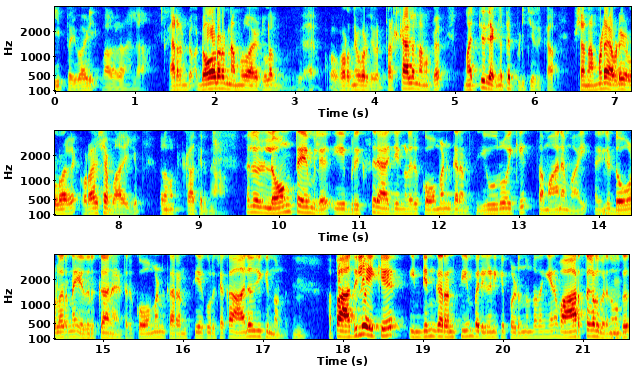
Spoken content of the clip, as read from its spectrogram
ഈ പരിപാടി വളരെ നല്ലതാണ്. കാരണം ഡോളർ നമ്മളുമായിട്ടുള്ള കുറഞ്ഞു കുറഞ്ഞു. തൽക്കാലം നമുക്ക് മറ്റ് രംഗത്തെ പിടിച്ചു നിൽക്കാം പക്ഷേ നമ്മുടെ അവിടെയുള്ളവരെ കുറേശ്ശെ ബാധിക്കും. അത് നമുക്ക് കാത്തിരുന്ന് കാണാം അല്ല ഒരു ലോങ് ടൈമിൽ ഈ ബ്രിക്സ് രാജ്യങ്ങൾ ഒരു കോമൺ കറൻസി യൂറോയ്ക്ക് സമാനമായി അല്ലെങ്കിൽ ഡോളറിനെ എതിർക്കാനായിട്ട് ഒരു കോമൺ കറൻസിയെക്കുറിച്ചൊക്കെ ആലോചിക്കുന്നുണ്ട്. അപ്പോൾ അതിലേക്ക് ഇന്ത്യൻ കറൻസിയും പരിഗണിക്കപ്പെടുന്നുണ്ടെന്ന് ഇങ്ങനെ വാർത്തകൾ വരും നമുക്ക്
